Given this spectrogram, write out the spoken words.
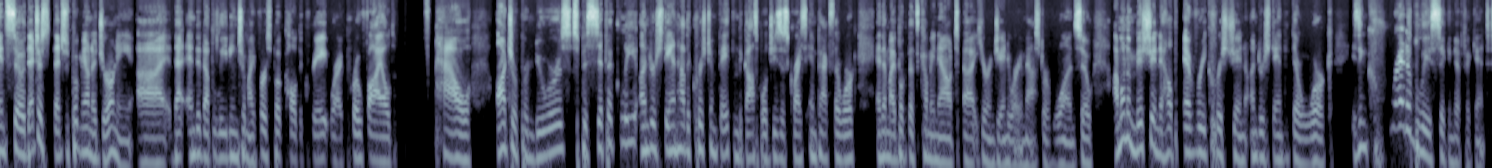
And so that just that just put me on a journey uh, that ended up leading to my first book called to Create, where I profiled how entrepreneurs specifically understand how the Christian faith and the gospel of Jesus Christ impacts their work. And then my book that's coming out uh, here in January, Master of One. So I'm on a mission to help every Christian understand that their work is incredibly significant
